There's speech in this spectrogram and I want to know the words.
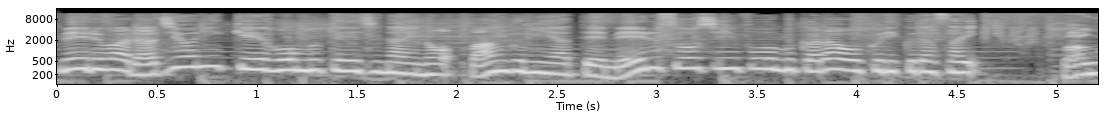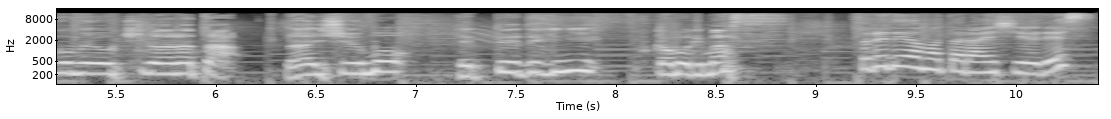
メールはラジオ日経ホームページ内の番組宛てメール送信フォームからお送りください。番組をお聞きのあなた来週も徹底的に深掘ります。それではまた来週です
